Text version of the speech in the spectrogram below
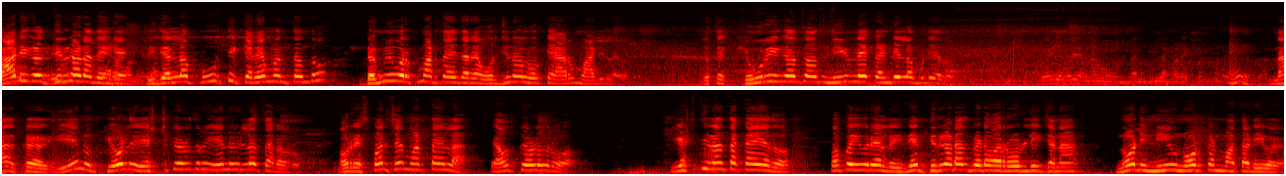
ಗಾಡಿಗಳು ತಿರ್ಗಾಡೋದು ಹೆಂಗೆ? ಇದೆಲ್ಲ ಪೂರ್ತಿ ಕೆರೆ ಮಣ್ಣು ತಂದು ಡಮ್ಮಿ ವರ್ಕ್ ಮಾಡ್ತಾ ಇದ್ದಾರೆ ಒರಿಜಿನಲ್ ವರ್ಕ್ ಯಾರು ಮಾಡಿಲ್ಲ ಜೊತೆ ಕ್ಯೂರಿಂಗ್ ಅಂತ ಅದು ನೀರನ್ನೇ ಕಂಡಿಲ್ಲ ಬಿಡಿ ಅದು. ಹ್ಮ್. ನಾ ಕ ಏನು ಕೇಳಿದ್ರು ಎಷ್ಟು ಕೇಳಿದ್ರು ಏನೂ ಇಲ್ಲ ಸರ್ ಅವರು. ಅವ್ರು ರೆಸ್ಪಾನ್ಸೇ ಮಾಡ್ತಾ ಇಲ್ಲ? ಯಾವ್ದು ಕೇಳಿದ್ರು? ಎಷ್ಟು ದಿನ ಅಂತ ಕಾಯೋದು ಪಾಪ ಇವರೆಲ್ಲ ಇದೇನು ತಿರ್ಗಾಡೋದು ಬೇಡವಾ ರೋಡ್ಲಿ ಜನ? ನೋಡಿ ನೀವು ನೋಡ್ಕೊಂಡು ಮಾತಾಡಿ ಇವಾಗ.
